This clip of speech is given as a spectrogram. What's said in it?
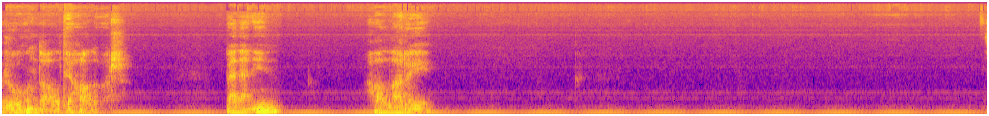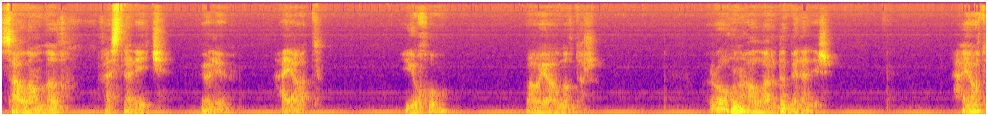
Ruhun da altı halı var. Bedenin halları sağlamlıq, xəstəlik, ölüm, həyat, yuxu və oyaqlıqdır. Ruhun halları da belədir. Həyat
